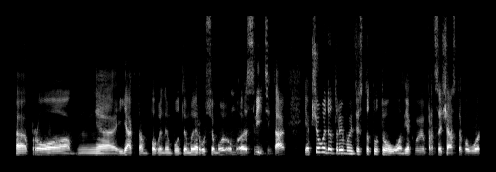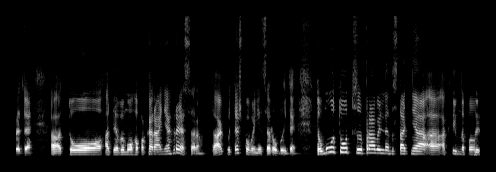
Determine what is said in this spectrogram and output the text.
е, про е, як там повинен бути мир у всьому е, світі. Так, якщо ви дотримуєте статуту ООН, як ви про це часто говорите, е, то а де вимога покарання агресора? Так, ви теж повинні це робити. Тому тут правильна достатньо е, активна позиція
